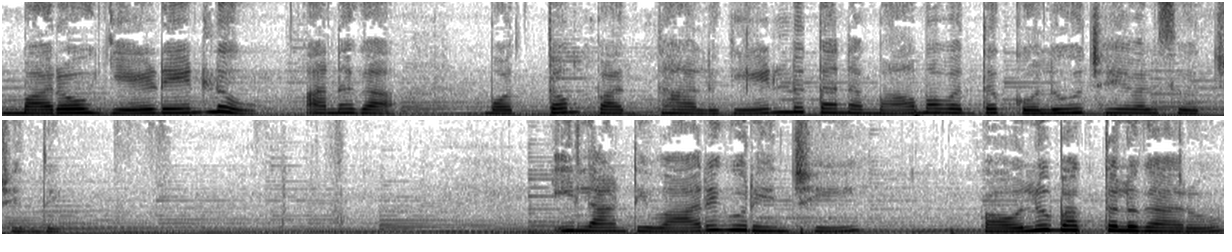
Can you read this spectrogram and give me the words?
మరో ఏడేండ్లు అనగా మొత్తం పద్నాలుగేళ్ళు తన మామ వద్ద కొలువు చేయవలసి వచ్చింది. ఇలాంటి వారి గురించి పౌలు భక్తులు గారు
